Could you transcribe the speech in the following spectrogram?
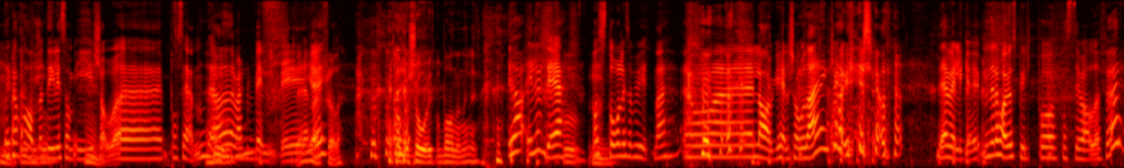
Dere kan ha med de liksom i showet på scenen. Det hadde vært veldig Det er gøy. Ta med showet ut på banen, eller? Ja, eller det. Mm. Man står liksom i midten der og eh, lager hele showet der, egentlig. Det er veldig gøy. Men dere har jo spilt på festivaler før.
